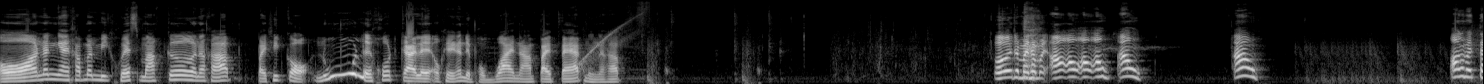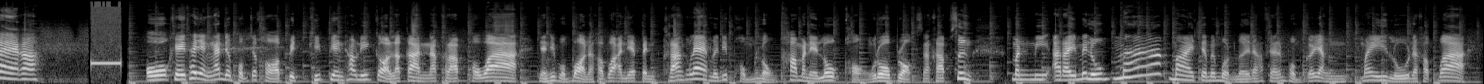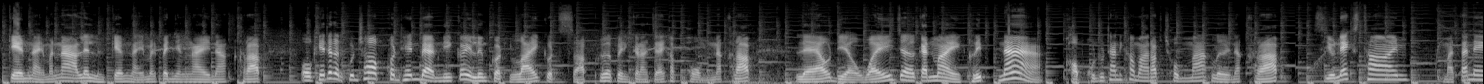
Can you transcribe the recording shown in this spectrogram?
อ๋อ นั่นไงครับ มันมี Quest Marker นะครับ ไปที่เกาะนู้นเลยโคตรไกลเลยโอเคงั้นเดี๋ยวผมว่ายน้ำไปแป๊บหนึ่งนะครับ เออทำไมทำไมเอาเอาเอาเอาเอาเอาเอาทำไมแตกอะโอเค ถ้าอย่างนั้นเดี๋ยวผมจะขอปิดคลิปเพียงเท่านี้ก่อนละกันนะครับ เพราะว่าอย่างที่ผมบอกนะครับว่าอันนี้เป็นครั้งแรกเลยที่ผมหลงเข้ามาในโลกของ Roblox นะครับ ซึ่งมันมีอะไรไม่รู้มากมายเต็มไปหมดเลยนะครับ ฉะนั้นผมก็ยังไม่รู้นะครับว่าเกมไหนมันน่าเล่นหรือเกมไหนมันเป็นยังไงนะครับ โอเค ถ้าเกิดคุณชอบคอนเทนต์แบบนี้ก็อย่าลืมกดไลค์กดซับเพื่อเป็นกำลังใจให้กับผมนะครับ แล้วเดี๋ยวไว้เจอกันใหม่คลิปหน้า ขอบคุณทุกท่านที่เข้ามารับชมมากเลยนะครับ see you next time มาตาเน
